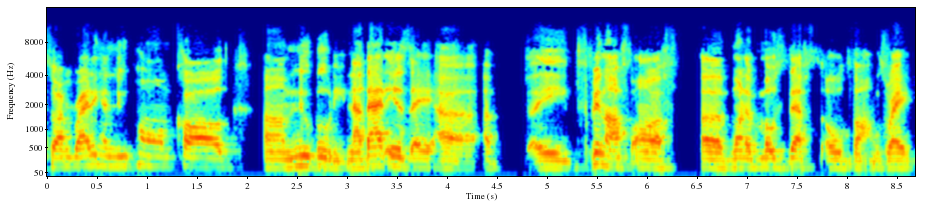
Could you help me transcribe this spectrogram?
so I'm writing a new poem called um, New Booty. Now, that is a, uh, a, a spinoff off of one of Mos Def's old songs, right?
